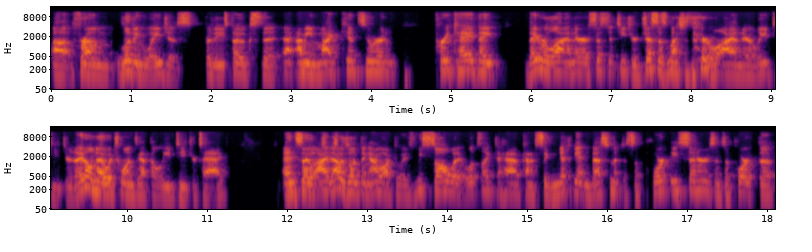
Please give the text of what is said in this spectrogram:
uh, from living wages for these folks that, I I mean, my kids who are in pre-K, they, they rely on their assistant teacher just as much as they rely on their lead teacher. They don't know which one's got the lead teacher tag. And so I, that was one thing I walked away is we saw what it looks like to have kind of significant investment to support these centers and support the,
